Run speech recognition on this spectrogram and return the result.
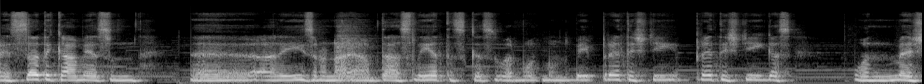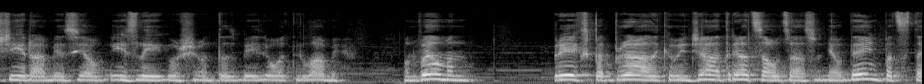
mēs satikāmies un uh, arī izrunājām tās lietas, kas varbūt mums bija pretišķī- pretišķīgas, un mēs šķīrāmies jau izlīguši, un tas bija ļoti labi. Un vēl man prieks par brāli, ka viņš ātri atsaucās, un jau 19.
